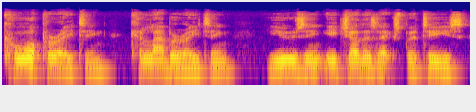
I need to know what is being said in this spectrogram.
cooperating, collaborating, using each other's expertise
